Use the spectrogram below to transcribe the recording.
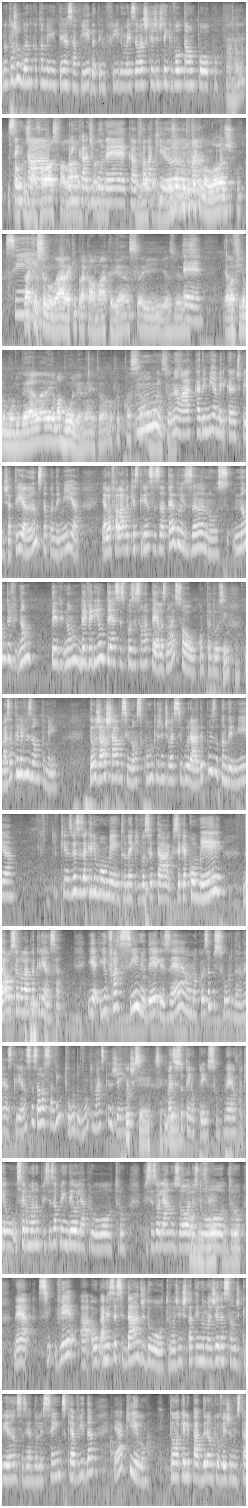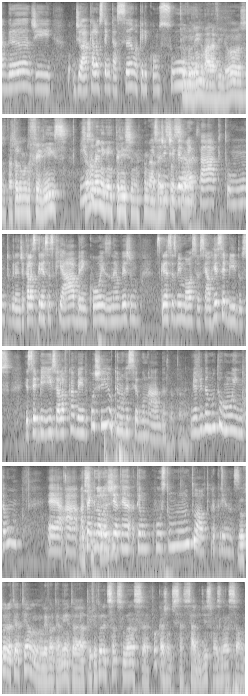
Não estou julgando que eu também tenho essa vida, tenho filho, mas eu acho que a gente tem que voltar um pouco. Uhum. Sentar, falavam, brincar de fazer. boneca, Exatamente. falar que ama. Hoje é muito tecnológico. Sim. Tá aqui o celular aqui para acalmar a criança e às vezes... É ela fica no mundo dela e é uma bolha, né? Então é uma preocupação. Né? Muito, né? não. A Academia Americana de Pediatria, antes da pandemia, ela falava que as crianças até dois anos não, deve, não, ter, não deveriam ter essa exposição a telas. Não é só o computador, Sim. mas a televisão também. Então eu já achava assim, nossa, como que a gente vai segurar? Depois da pandemia, porque às vezes é aquele momento, né, que você tá, que você quer comer, dá o celular para a criança. E, e, o fascínio deles é uma coisa absurda, né? As crianças, elas sabem tudo, muito mais que a gente. Sim, sim. Mas isso tem o preço, né? Porque o, o ser humano precisa aprender a olhar para o outro, precisa olhar nos olhos Conviver do outro, né? Se, ver a, a necessidade do outro. A gente está tendo uma geração de crianças e adolescentes que a vida é aquilo. Então, aquele padrão que eu vejo no Instagram de, de aquela ostentação, aquele consumo. Tudo lindo, maravilhoso, tá que, todo mundo feliz. Isso, Você não vê ninguém triste nas Isso a gente sociais. vê um impacto muito grande. Aquelas crianças que abrem coisas, né? Eu vejo, as crianças me mostram assim, ó, recebidos. Recebi isso, ela fica vendo, poxa, eu que não recebo nada. Exatamente. Minha vida é muito ruim. Então, é, a, a tecnologia tem... Tem, tem um custo muito alto para a criança. Doutora, tem até um levantamento, a Prefeitura de Santos lança, pouca gente sabe disso, mas lança um,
